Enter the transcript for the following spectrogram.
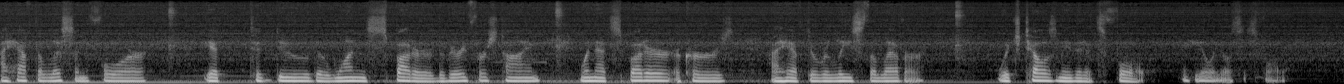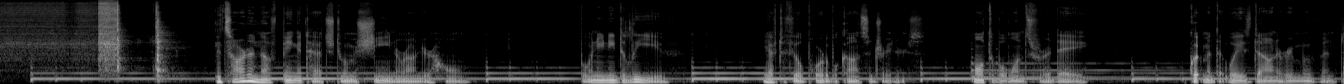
I have to listen for it to do the one sputter the very first time. When that sputter occurs, I have to release the lever, which tells me that it's full. The Helios is full. It's hard enough being attached to a machine around your home. But when you need to leave, you have to fill portable concentrators, multiple ones for a day, equipment that weighs down every movement.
